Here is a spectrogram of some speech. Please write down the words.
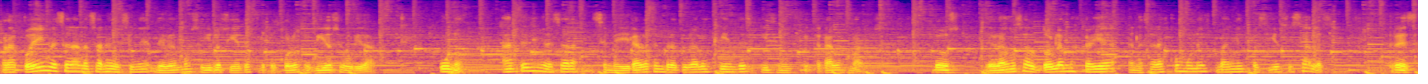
Para poder ingresar a las salas de cine debemos seguir los siguientes protocolos de bioseguridad. 1. Antes de ingresar se medirá la temperatura de los clientes y se desinfectará las manos. 2. Deberán usar doble mascarilla en las salas comunes, baños, pasillos y salas. 3.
